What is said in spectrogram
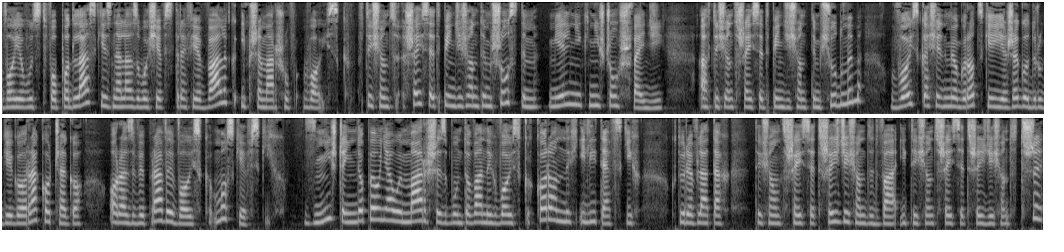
województwo podlaskie znalazło się w strefie walk i przemarszów wojsk. W 1656 Mielnik niszczą Szwedzi, a w 1657 wojska siedmiogrodzkie Jerzego II Rakoczego oraz wyprawy wojsk moskiewskich. Zniszczeń dopełniały marsze zbuntowanych wojsk koronnych i litewskich, które w latach 1662 i 1663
